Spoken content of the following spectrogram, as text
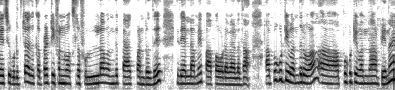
தேய்ச்சி கொடுத்துட்டு அதுக்கப்புறம் டிஃபன் பாக்ஸில் ஃபுல்லாக வந்து பேக் பண்ணுறது இது எல்லாமே பாப்பாவோட வேலை தான் அப்புக்குட்டி வந்துடுவான் அப்புக்குட்டி வந்தான் அப்படின்னா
